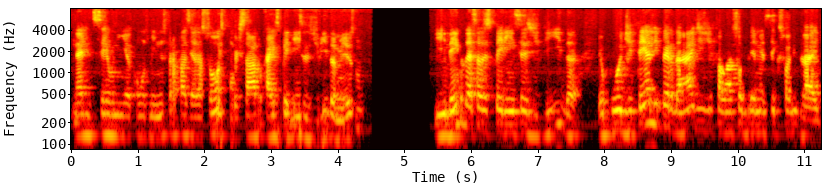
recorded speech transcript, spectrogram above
né, a gente se reunia com os meninos para fazer as ações, conversar, trocar experiências de vida mesmo. E dentro dessas experiências de vida, eu pude ter a liberdade de falar sobre a minha sexualidade.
